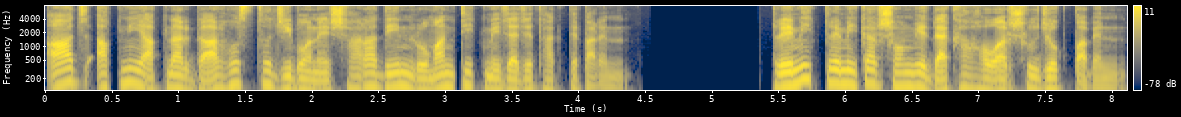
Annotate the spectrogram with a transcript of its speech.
আজ আপনি আপনার গার্হস্থ জীবনে সারা দিন রোমান্টিক মেজাজে থাকতে পারেন। প্রেমিক প্রেমিকার সঙ্গে দেখা হওয়ার সুযোগ পাবেন।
